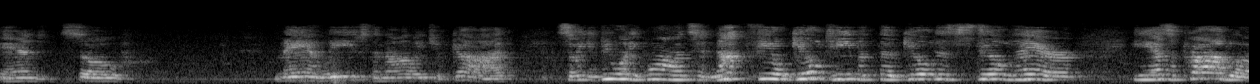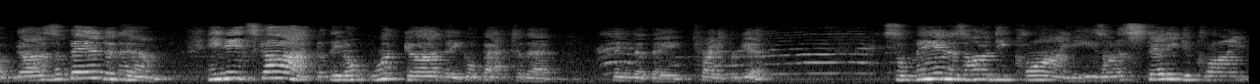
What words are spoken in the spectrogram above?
And so man leaves the knowledge of God so he can do what he wants and not feel guilty, but the guilt is still there. He has a problem. God has abandoned him. He needs God, but they don't want God. They go back to that thing that they try to forget. So man is on a decline. He's on a steady decline.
